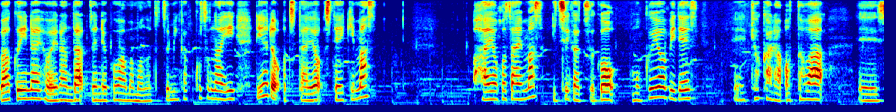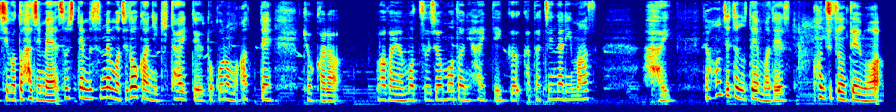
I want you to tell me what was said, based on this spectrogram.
ワークインライフを選んだ全力ワーママの包み隠さないリアルお伝えをしていきます。おはようございます。1月5木曜日です、えー、今日から夫はえー、仕事始めそして娘も児童館に行きたいっていうところもあって今日から我が家も通常モードに入っていく形になります。はい。で本日のテーマです。本日のテーマは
